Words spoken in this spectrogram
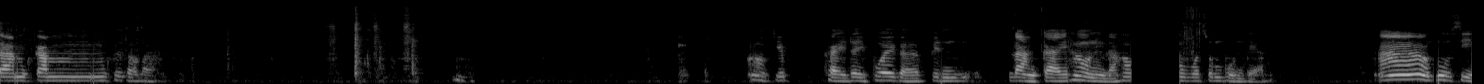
ตามกรรมคือเขาว่าเฮาเจ็บไข้ได้ป่วยก็เป็นร่างกายเฮานี่ล่ะเฮาบ่สมบูรณ์แบบ อ้าวลูซี่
